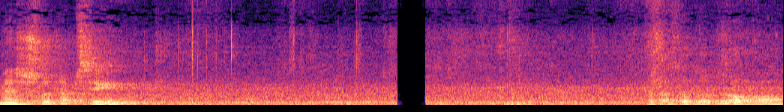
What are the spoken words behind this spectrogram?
μέσα στο ταψί με αυτόν τον τρόπο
